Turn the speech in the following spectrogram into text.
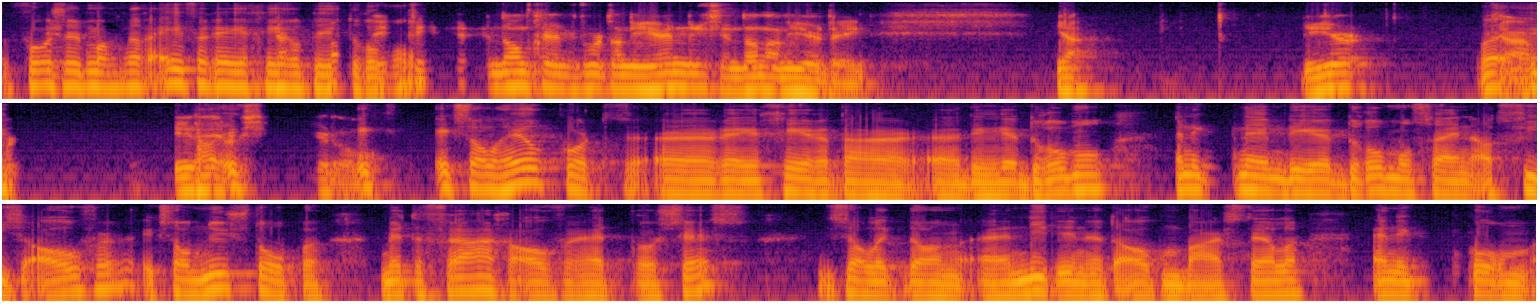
voorzitter, mag ik nog even reageren op dit drommel? En dan geef ik het woord aan de heer Hendricks en dan aan de heer Deen. Ja. De heer Kamer. Nou. Ik, ik zal heel kort eh, reageren naar eh, de heer Drommel. En ik neem de heer Drommel zijn advies over. Ik zal nu stoppen met de vragen over het proces. Die zal ik dan eh, niet in het openbaar stellen. En ik kom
